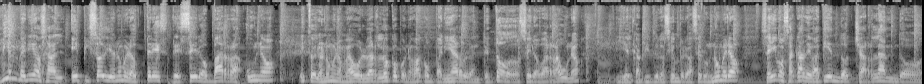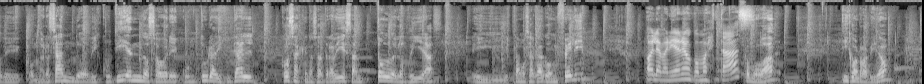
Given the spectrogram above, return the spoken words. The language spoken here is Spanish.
Bienvenidos al episodio número 3 de 0 barra 1. Esto de los números me va a volver loco, pues nos va a acompañar durante todo 0 barra 1 y el capítulo siempre va a ser un número. Seguimos acá debatiendo, charlando, de, conversando, discutiendo sobre cultura digital, cosas que nos atraviesan todos los días. Y estamos acá con Feli. Hola Mariano, ¿cómo estás? ¿Cómo va? Y con Ramiro.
